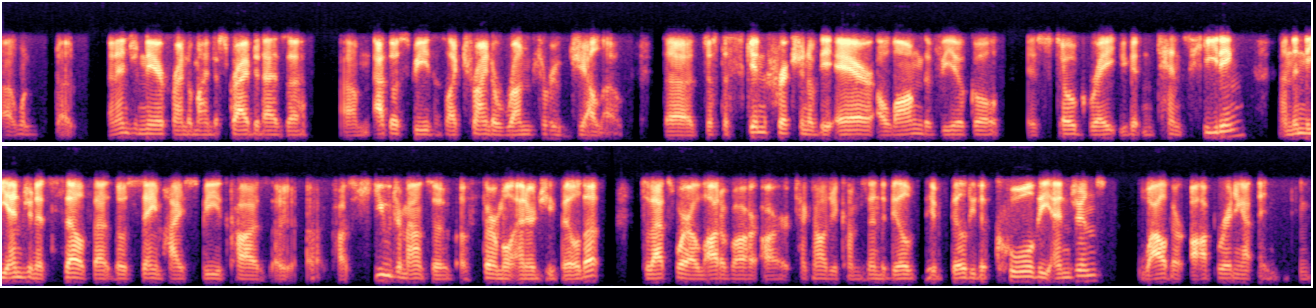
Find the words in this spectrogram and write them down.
uh, one uh, an engineer friend of mine described it as a um, at those speeds it's like trying to run through jello the just the skin friction of the air along the vehicle is so great you get intense heating and then the engine itself those same high speeds cause uh, uh, cause huge amounts of, of thermal energy buildup so that's where a lot of our, our technology comes in to build the ability to cool the engines while they're operating at in, in,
